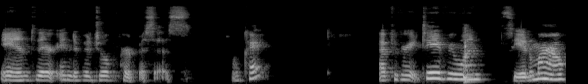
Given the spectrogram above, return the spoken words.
and their individual purposes. Okay? Have a great day, everyone. See you tomorrow.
